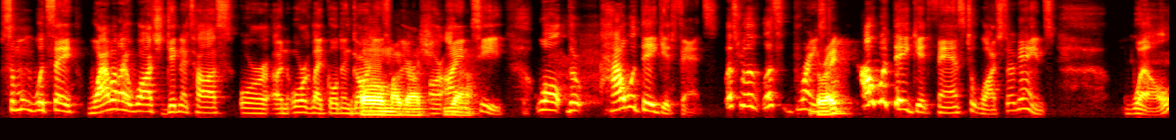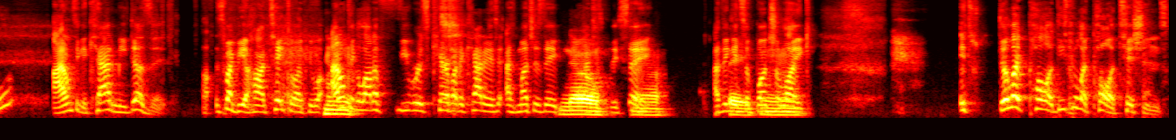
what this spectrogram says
someone would say, why would I watch Dignitas or an org like Golden Guardians oh my gosh. or yeah. IMT? Well, the, how would they get fans? Let's really, let's brainstorm. Right. How would they get fans to watch their games? Well, I don't think Academy does it. Uh, this might be a hot take to a lot of people. I don't hmm. think a lot of viewers care about Academy as much as they, no, as they say. I think they, it's a bunch mm. of like it's they're like poli- these people like politicians.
